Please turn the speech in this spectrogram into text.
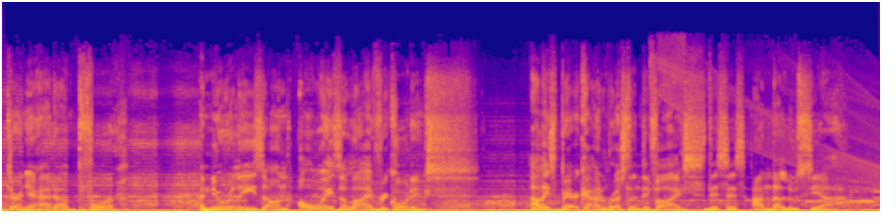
Now turn your head up for a new release on Always Alive Recordings. Alex Byrka and Ruslan Device. This is Andalucia.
